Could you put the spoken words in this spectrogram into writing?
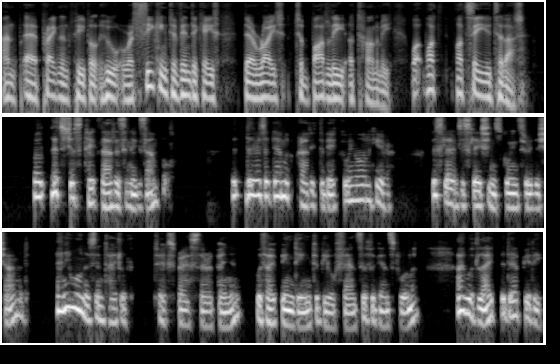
and uh, pregnant people who were seeking to vindicate their right to bodily autonomy. What what what say you to that? Well, let's just take that as an example. There's a democratic debate going on here. This legislation is going through the Seanad. Anyone is entitled to express their opinion without being deemed to be offensive against women. I would like the deputy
